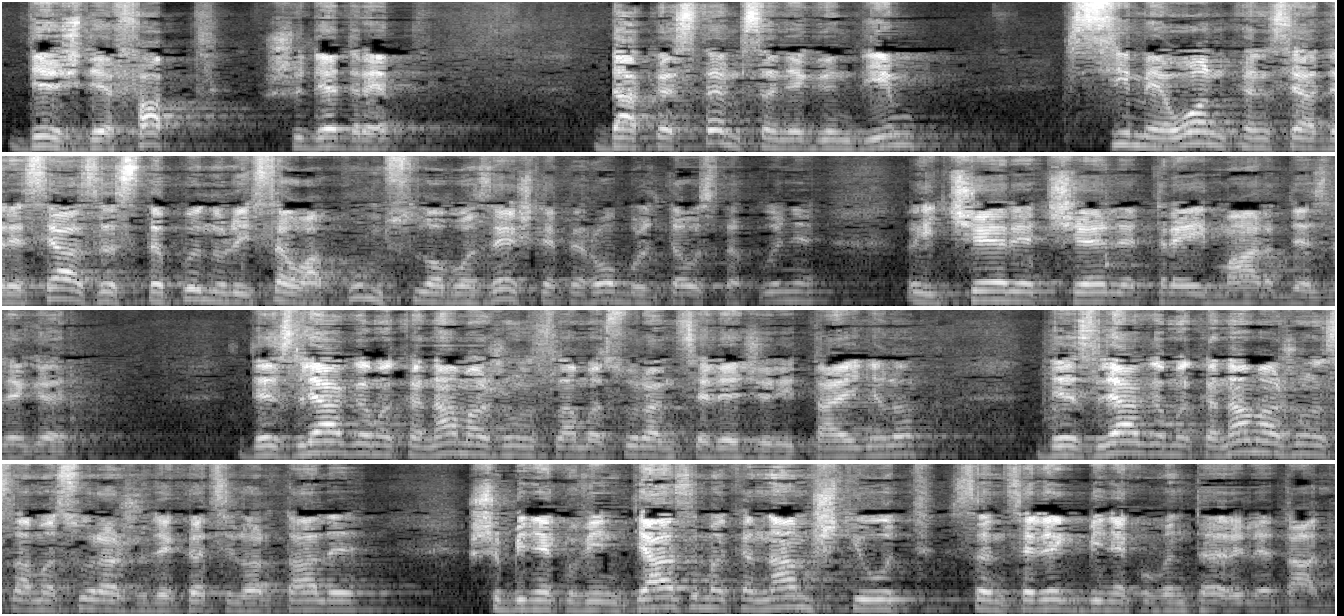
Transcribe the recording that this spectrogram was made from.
Deci, de fapt și de drept, dacă stăm să ne gândim, Simeon, când se adresează stăpânului său, acum slobozește pe robul tău, stăpâne, îi cere cele trei mari dezlegări. Dezleagă-mă că n-am ajuns la măsura înțelegerii tainelor, dezleagă-mă că n-am ajuns la măsura judecăților tale și binecuvintează-mă că n-am știut să înțeleg binecuvântările tale.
